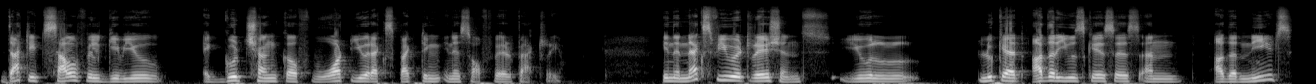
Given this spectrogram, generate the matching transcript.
that itself will give you a good chunk of what you're expecting in a software factory. In the next few iterations, you will look at other use cases and other needs.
